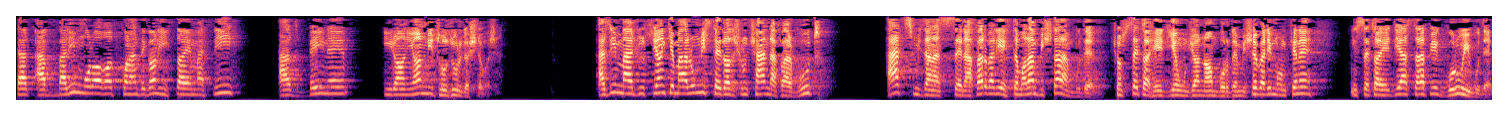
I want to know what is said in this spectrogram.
که از اولین ملاقات کنندگان عیسی مسیح از بین ایرانیان نیز حضور داشته باشند. از این مجوسیان که معلوم نیست تعدادشون چند نفر بود حدس می‌زنن سه نفر ولی احتمالا بیشتر هم بوده. چون سه تا هدیه اونجا نام برده میشه ولی ممکنه این سه تا هدیه از طرف یک گروهی بوده.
